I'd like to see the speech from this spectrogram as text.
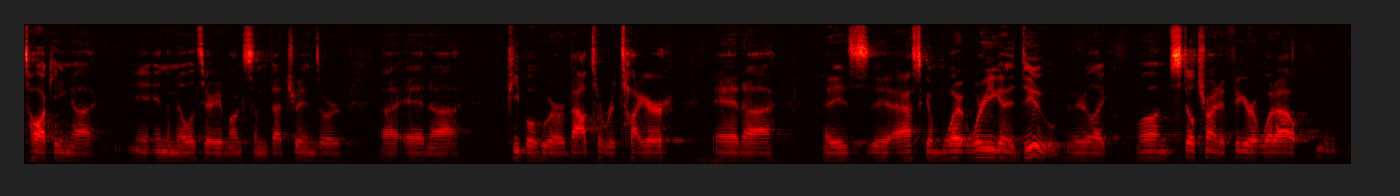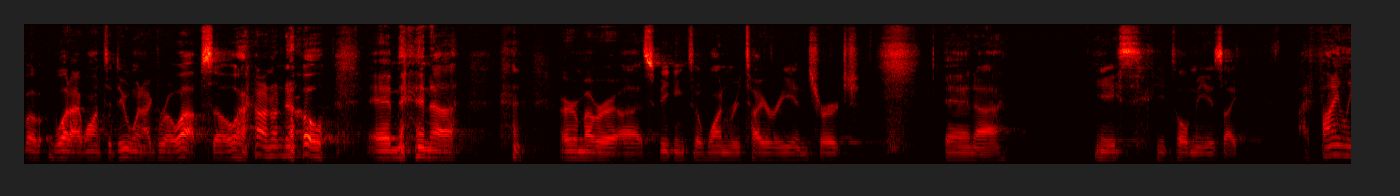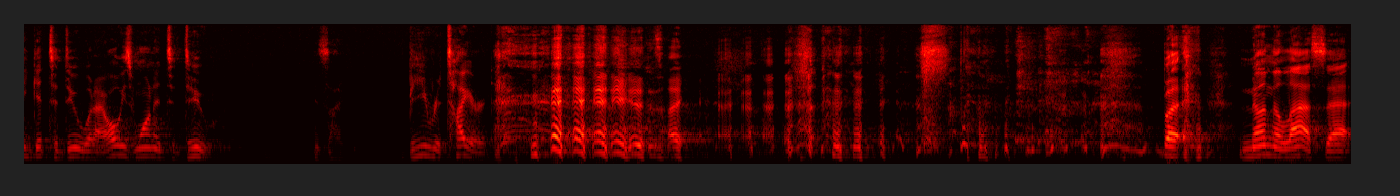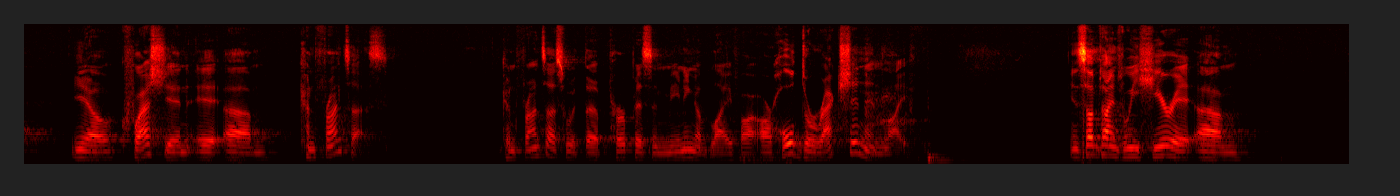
talking uh, in the military amongst some veterans or uh, and uh, people who are about to retire, and uh, I ask them, "What, what are you going to do?" And they're like, well, I'm still trying to figure out what, out what I want to do when I grow up, so I don't know. And then uh, I remember uh, speaking to one retiree in church, and uh, he's, he told me, he's like, I finally get to do what I always wanted to do. He's like, be retired. he's like, but nonetheless, that you know question it um, confronts us confronts us with the purpose and meaning of life, our, our whole direction in life. And sometimes we hear it, um,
